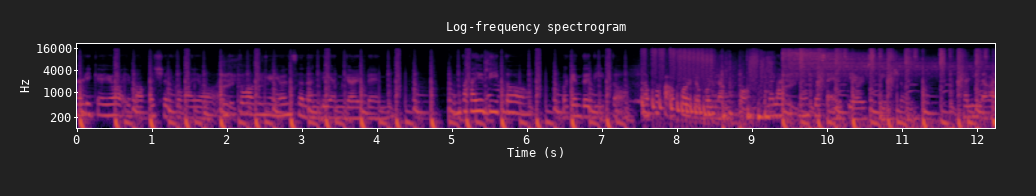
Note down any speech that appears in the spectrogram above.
Halika kayo, ipapasyal ko kayo. Andito kami ngayon sa Nanlian Garden. Punta kayo dito. Maganda dito. Napaka-affordable lang po. Malapit lang po sa MTR station. Halina kayo.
